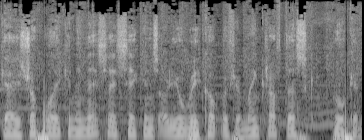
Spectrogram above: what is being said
Guys, drop a like in the next 5 seconds or you'll wake up with your Minecraft disc broken.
